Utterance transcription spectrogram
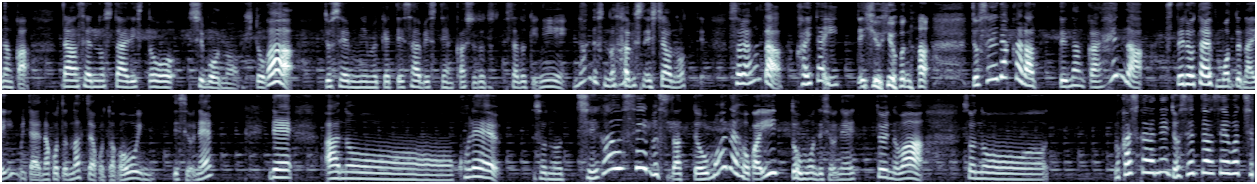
なんか男性のスタイリスト志望の人が女性に向けてサービス展開した時になんでそんなサービスにしちゃうのってそれあなた買いたいっていうような 女性だからってなんか変なステレオタイプ持ってないみたいなことになっちゃうことが多いんですよね。であのー、これその違う生物だって思わない方がいいと思うんですよね。というのはその昔からね女性と男性は違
